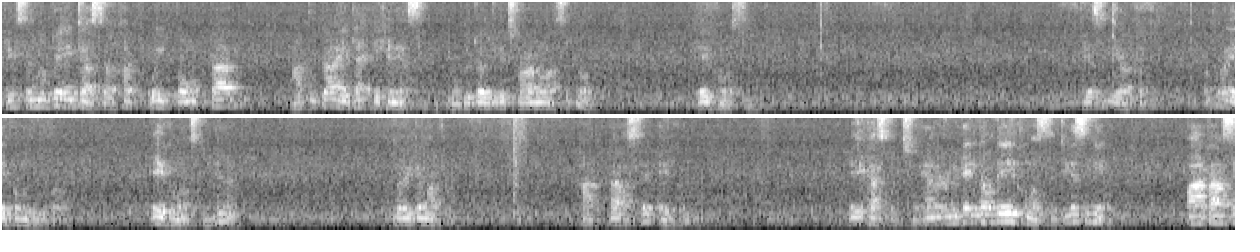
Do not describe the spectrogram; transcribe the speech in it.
ঠিক আছে, মূলত এইটা আছে। অর্থাৎ ওই কোমরটার হাঁটুটা এটা এখানে আছে। মানে দুটো ওইদিকে ছড়ানো আছে তো? এরকম আছে। ঠিক অর্থাৎ অথবা এরকম দিতে পারো এরকম আছে হ্যাঁ এটা মাথা হাতটা আছে এরকম এই যে কাজ করছে অ্যানাটমিটা কিন্তু আমাদের এরকম আছে ঠিক আছে কি পাটা আছে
